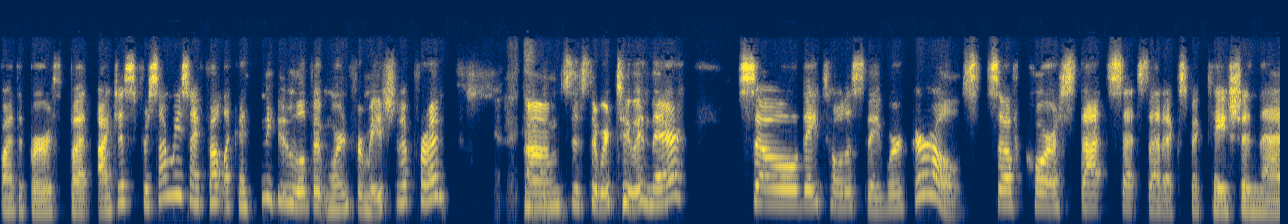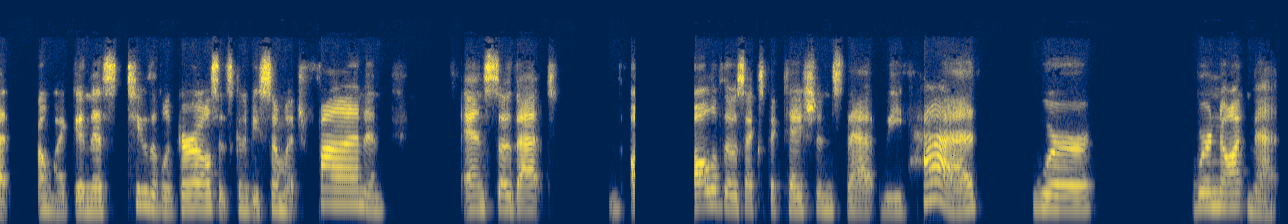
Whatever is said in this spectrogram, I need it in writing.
by the birth but i just for some reason i felt like i needed a little bit more information up front um, since there were two in there. So they told us they were girls. So, of course, that sets that expectation that, oh my goodness, two little girls, it's going to be so much fun. And, and so that all of those expectations that we had were, were not met.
